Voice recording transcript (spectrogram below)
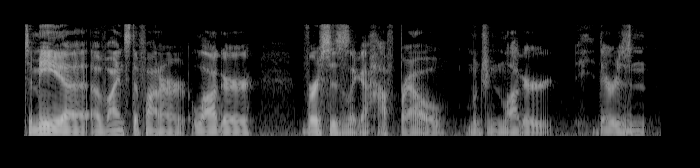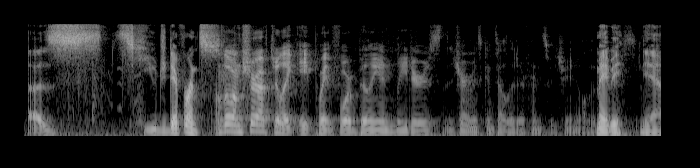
to me, uh, a Weihenstephaner lager versus like a Hofbrau Munchen lager, there isn't a s- huge difference. Although I'm sure after like 8.4 billion liters, the Germans can tell the difference between all the Maybe, beers. yeah.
